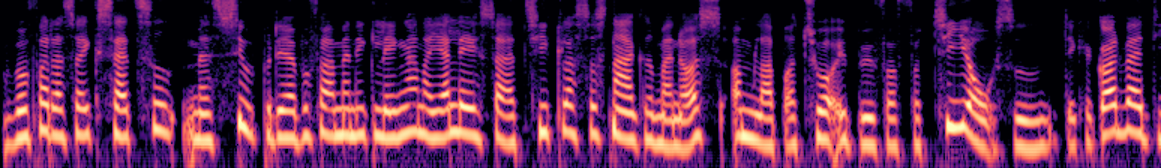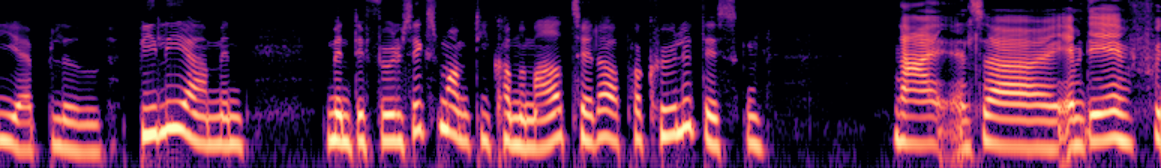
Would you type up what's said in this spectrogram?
hvorfor er der så ikke satset massivt på det her? Hvorfor er man ikke længere? Når jeg læser artikler, så snakkede man også om laboratoriebøffer for 10 år siden. Det kan godt være, at de er blevet billigere, men, men det føles ikke som om, de er kommet meget tættere på køledisken. Nej, altså, jamen det er for,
